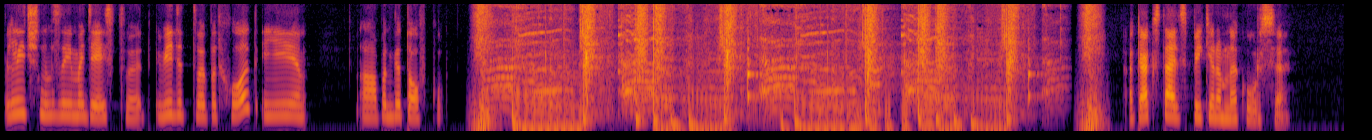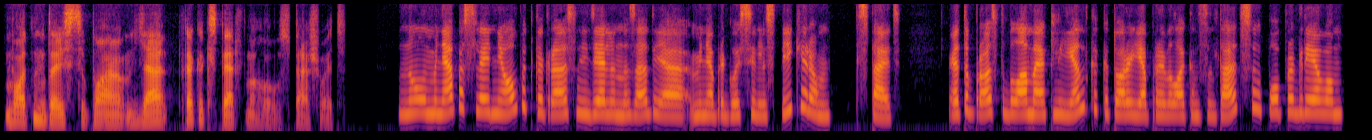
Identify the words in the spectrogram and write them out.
лично взаимодействует, видит твой подход и а, подготовку. А как стать спикером на курсе? Вот, ну, то есть, типа, я как эксперт могу спрашивать. Ну, у меня последний опыт, как раз неделю назад я, меня пригласили спикером стать. Это просто была моя клиентка, которой я провела консультацию по прогревам,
